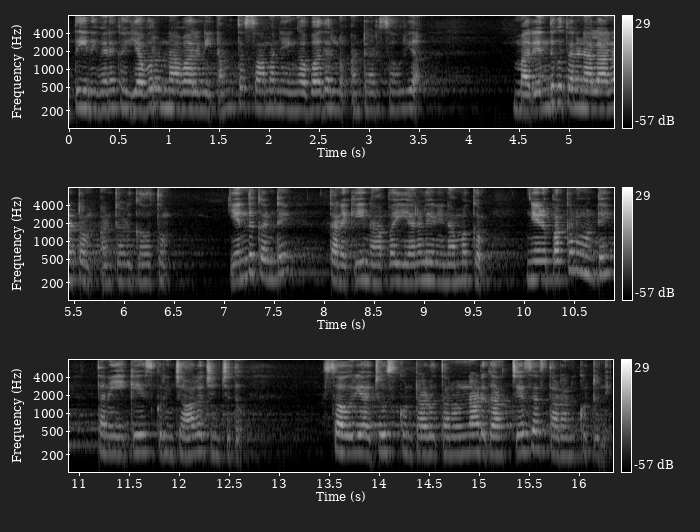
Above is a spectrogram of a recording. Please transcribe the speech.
దీని వెనక ఎవరున్నావాలని అంత సామాన్యంగా వదలను అంటాడు శౌర్య మరెందుకు తనని అలా అనటం? అంటాడు గౌతమ్. ఎందుకంటే తనకి నాపై ఎనలేని నమ్మకం. నేను పక్కన ఉంటే తను ఈ కేసు గురించి ఆలోచించదు. శౌర్య చూసుకుంటాడు తను ఉన్నాడుగా చేసేస్తాడు అనుకుంటుంది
